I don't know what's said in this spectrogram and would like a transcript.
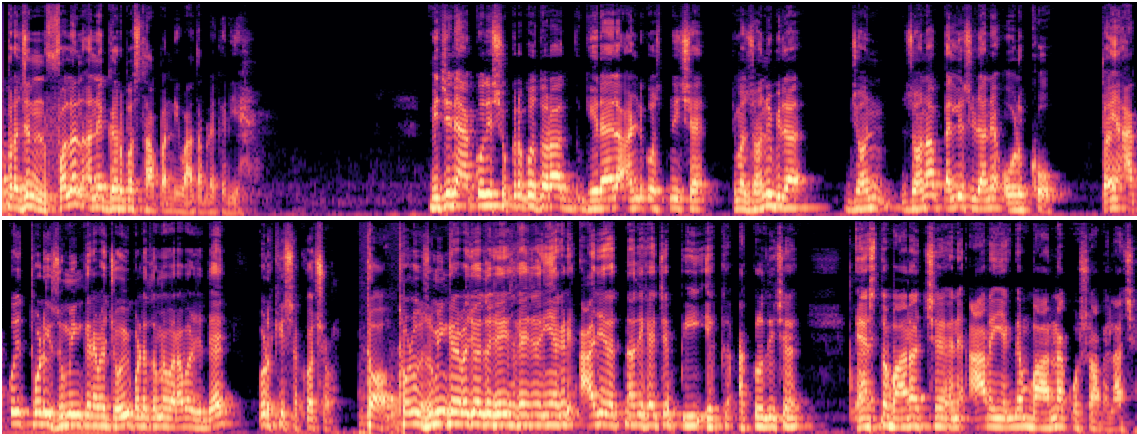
પ્રજનન, ફલન અને ગર્ભસ્થાપનની વાત આપણે કરીએ. નીચેની આકૃતિ શુક્રકોષ દ્વારા ઘેરાયેલા અંડકોષની છે, જેમાં ઝોન્યુપિલા ઝોન, ઝોના પેલ્યુસિડાને ઓળખો. તો અહીં આકૃતિ થોડી ઝૂમિંગ કરી આપણે જોવી પડે, તમે બરાબર રીતે ઓળખી શકો છો. તો થોડુંક ઝૂમિંગ કરીને જોઈએ તો જઈ શકાય છે અહીંયા આગળ આ જે રચના દેખાય છે પી એક આકૃતિ છે એસ તો બહાર જ છે, અને આર અહીં એકદમ બહારના કોષો આપેલા છે.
